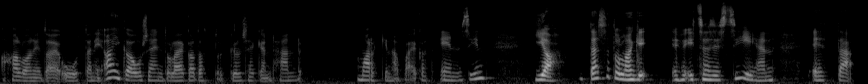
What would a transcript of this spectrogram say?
haluan jotain uutta, niin aika usein tulee katsottua kyllä second hand markkinapaikat ensin. Ja tässä tullaankin itse asiassa siihen, että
